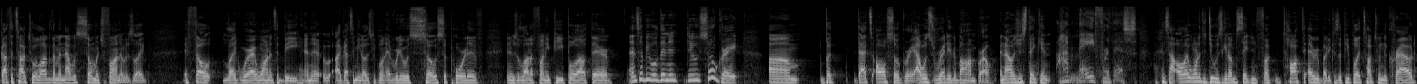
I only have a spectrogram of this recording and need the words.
Got to talk to a lot of them, and that was so much fun. It was like it felt like where I wanted to be, and it, I got to meet all these people, and everybody was so supportive, and there was a lot of funny people out there, and some people didn't do so great, um, but that's also great. I was ready to bomb, bro, and I was just thinking, I'm made for this because all I wanted to do was get on stage and fucking talk to everybody because the people I talked to in the crowd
